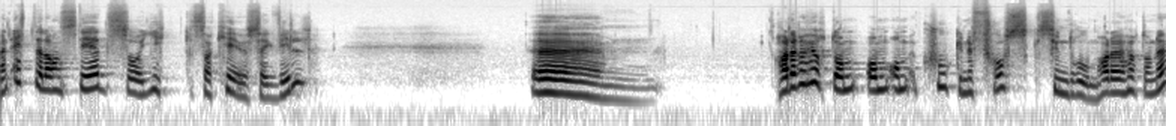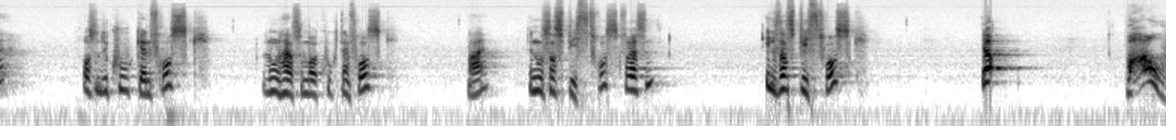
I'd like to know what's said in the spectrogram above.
Men et eller annet sted så gikk Sakkeus seg vill. Uh, har dere hørt om, om, om kokende frosk-syndrom? Har dere hørt om det? Åssen du koker en frosk? Noen her som har kokt en frosk? Nei? Er det noen som har spist frosk, forresten? Ingen som har spist frosk? Ja. Wow!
